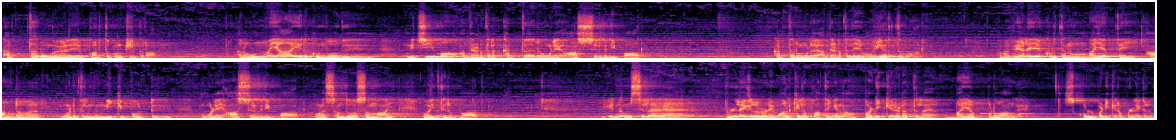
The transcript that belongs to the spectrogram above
கர்த்தர் உங்கள் வேலையை பார்த்து கொண்டிருக்கிறார். அதில் உண்மையாக இருக்கும்போது நிச்சயமாக அந்த இடத்துல கர்த்தர் உங்களை ஆசீர்வதிப்பார். கர்த்தர் உங்களை அந்த இடத்துல உயர்த்துவார். அப்போ வேலையை கொடுத்த பயத்தை ஆண்டவர் உங்களிடத்திலிருந்து நீக்கி போட்டு உங்களை ஆசீர்வதிப்பார் உங்களை சந்தோஷமாய் வைத்திருப்பார். இன்னும் சில பிள்ளைகளுடைய வாழ்க்கையில் பார்த்தீங்கன்னா படிக்கிற இடத்துல பயப்படுவாங்க. ஸ்கூல் படிக்கிற பிள்ளைகள்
